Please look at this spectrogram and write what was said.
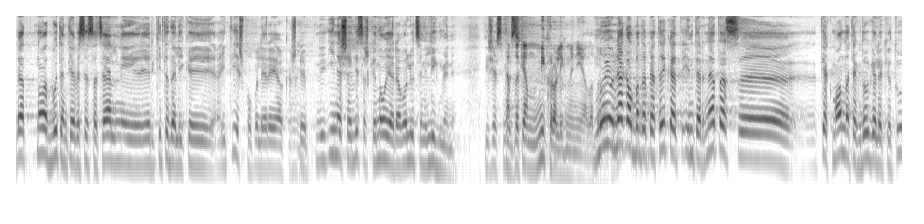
bet, nu, būtent tie visi socialiniai ir kiti dalykai IT išpopuliarėjo kažkaip, įnešė visiškai naują revoliucinį lygmenį. Iš Tam esmės. tokiam mikro lygmenyje labiau. Nu jau nekalbant apie tai, kad internetas e, tiek mano, tiek daugelio kitų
